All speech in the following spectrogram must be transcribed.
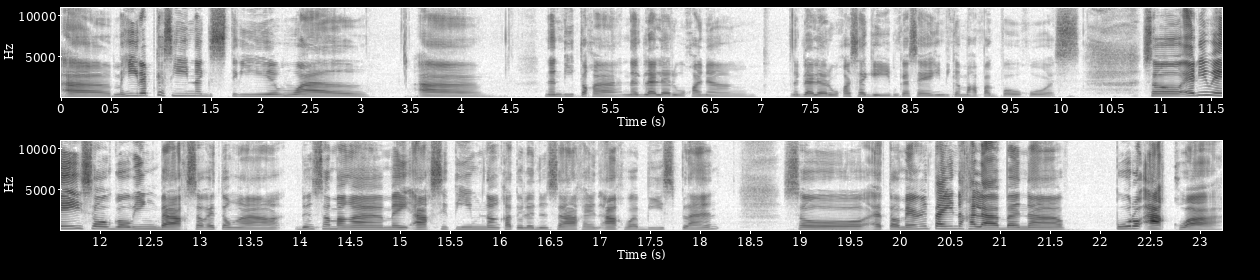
uh, mahirap kasi nag-stream while uh, nandito ka, naglalaro ka ng naglalaro ka sa game kasi hindi ka makapag-focus. So, anyway, so going back, so ito nga, dun sa mga may Axie team ng katulad dun sa akin, Aqua Beast Plant. So, eto, meron tayong nakalaban na puro aqua.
